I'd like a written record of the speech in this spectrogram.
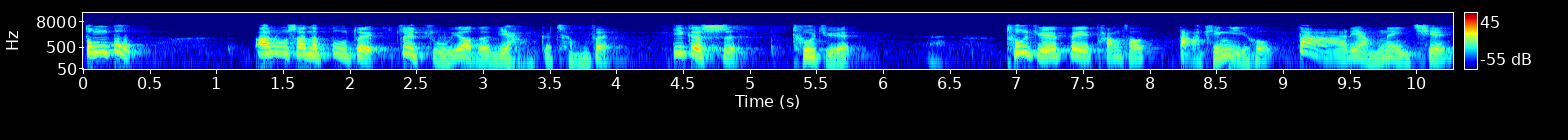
东部安禄山的部队最主要的两个成分，一个是突厥，突厥被唐朝打平以后大量内迁，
